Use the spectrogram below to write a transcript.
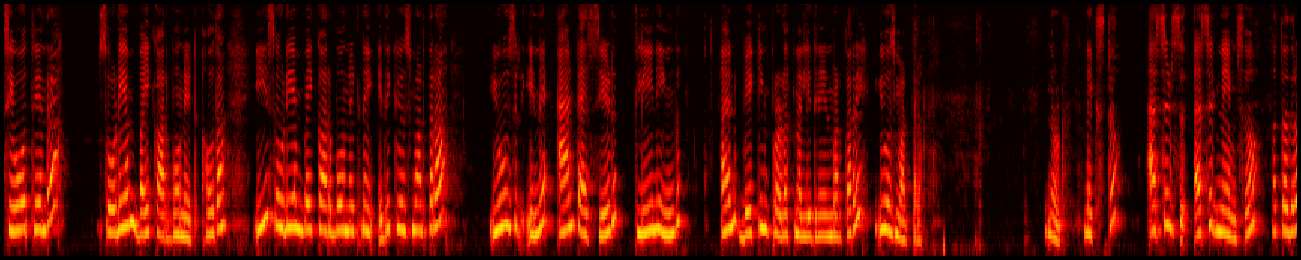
C O three ಅಂದ್ರೆ ಸೋಡಿಯಂ ಕಾರ್ಬೋನೇಟ್ ಹೌದಾ ಈ ಸೋಡಿಯಂ ಕಾರ್ಬೋನೇಟ್ನ ಎದಕ್ಕೆ ಯೂಸ್ ಮಾಡ್ತಾರ used in antacid cleaning and baking ಪ್ರಾಡಕ್ಟ್ನಲ್ಲಿ ಇದನ್ನ ಏನು ಮಾಡ್ತಾರೆ ಯೂಸ್ ಮಾಡ್ತಾರೆ ನೋಡಿರಿ ನೆಕ್ಸ್ಟ್ ಆ್ಯಸಿಡ್ಸ್ ಆ್ಯಸಿಡ್ ನೇಮ್ಸ್ ಮತ್ತು ಅದರ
